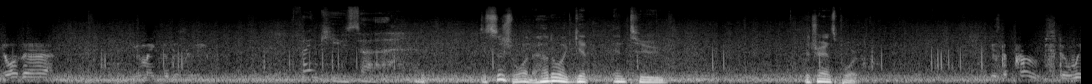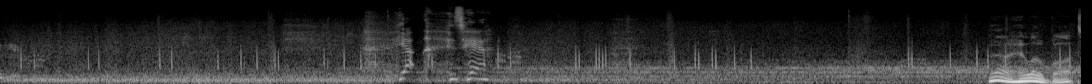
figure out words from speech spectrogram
You're there. You make the decision. Thank you, sir. Decision one. How do I get into the transport? Is the probe still with you? Yep, it's here. Ah, hello, bot.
